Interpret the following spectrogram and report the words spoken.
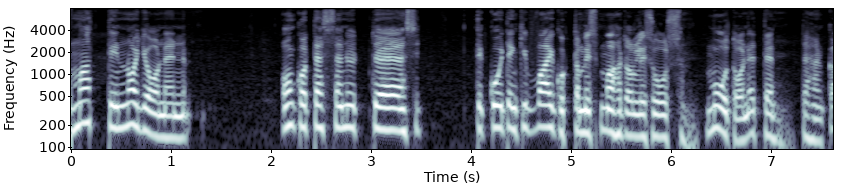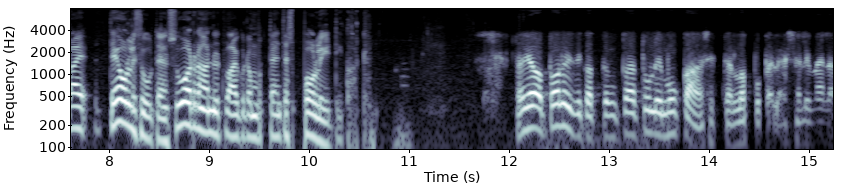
Matti Nojonen, onko tässä nyt äh, sitten kuitenkin vaikuttamismahdollisuus muutoin, että tähän teollisuuteen suoraan nyt vaikuta, mutta entäs poliitikot? No joo, poliitikot tuli mukaan sitten loppupeleissä, eli meillä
